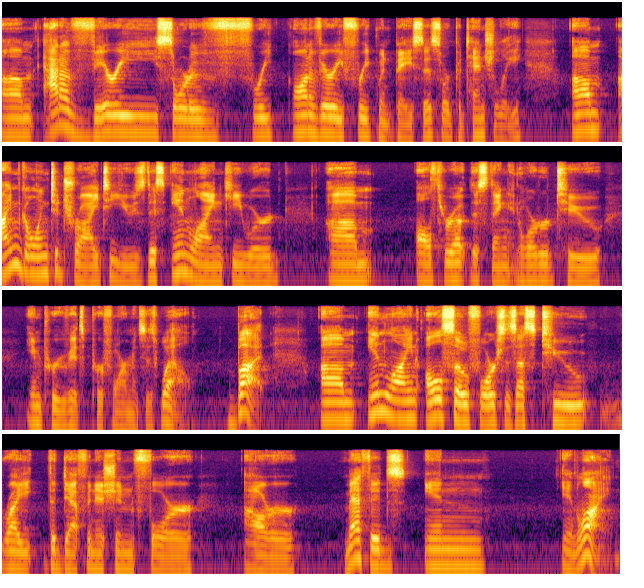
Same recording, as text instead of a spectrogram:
um, at a very sort of fre- on a very frequent basis or potentially, um, I'm going to try to use this inline keyword um, all throughout this thing in order to improve its performance as well. But um, inline also forces us to write the definition for our methods in inline,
